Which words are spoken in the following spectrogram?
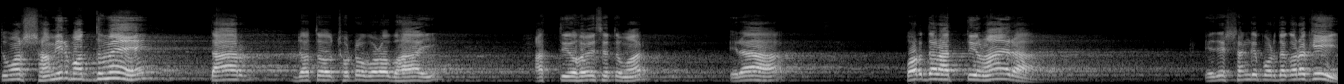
তোমার স্বামীর মাধ্যমে তার যত ছোট বড় ভাই আত্মীয় হয়েছে তোমার, এরা পর্দার আত্মীয় না এরা? এদের সঙ্গে পর্দা করা কি?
